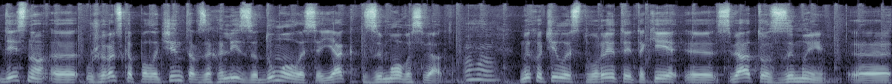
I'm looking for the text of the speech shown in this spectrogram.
Дійсно, е, Ужгородська палачинта взагалі задумувалася як зимове свято. Ми хотіли створити таке е, свято зими. Е,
